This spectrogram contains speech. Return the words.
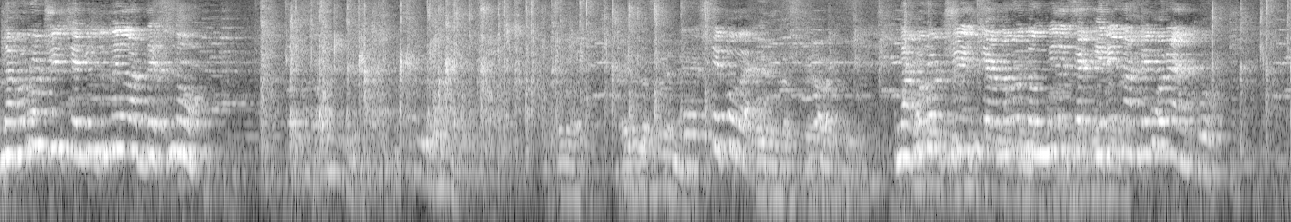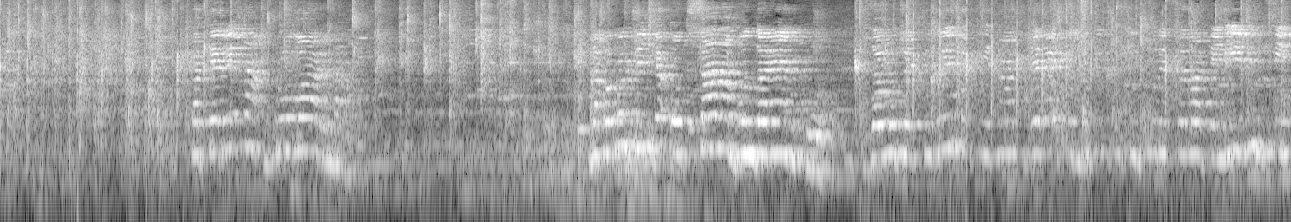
Нагороджується Людмила Дехно. Е, Степове. Нагороджується народна умілиця Ірина Григоренко. Катерина Броварна. Нагороджується Оксана Бондаренко за участь у виставці наш директор будинку культури села Теліжинці.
